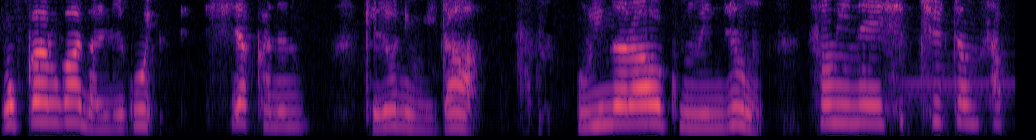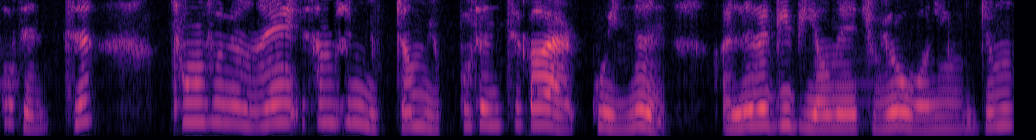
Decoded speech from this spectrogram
꽃가루가 날리고 시작하는 계절입니다. 우리나라 국민 중 성인의 17.4%, 청소년의 36.6%가 앓고 있는 알레르기 비염의 주요 원인 중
